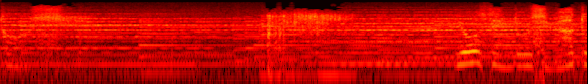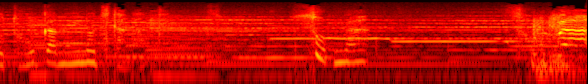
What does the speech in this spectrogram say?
同志陽泉同士があと10日の命だなんて。そそんな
